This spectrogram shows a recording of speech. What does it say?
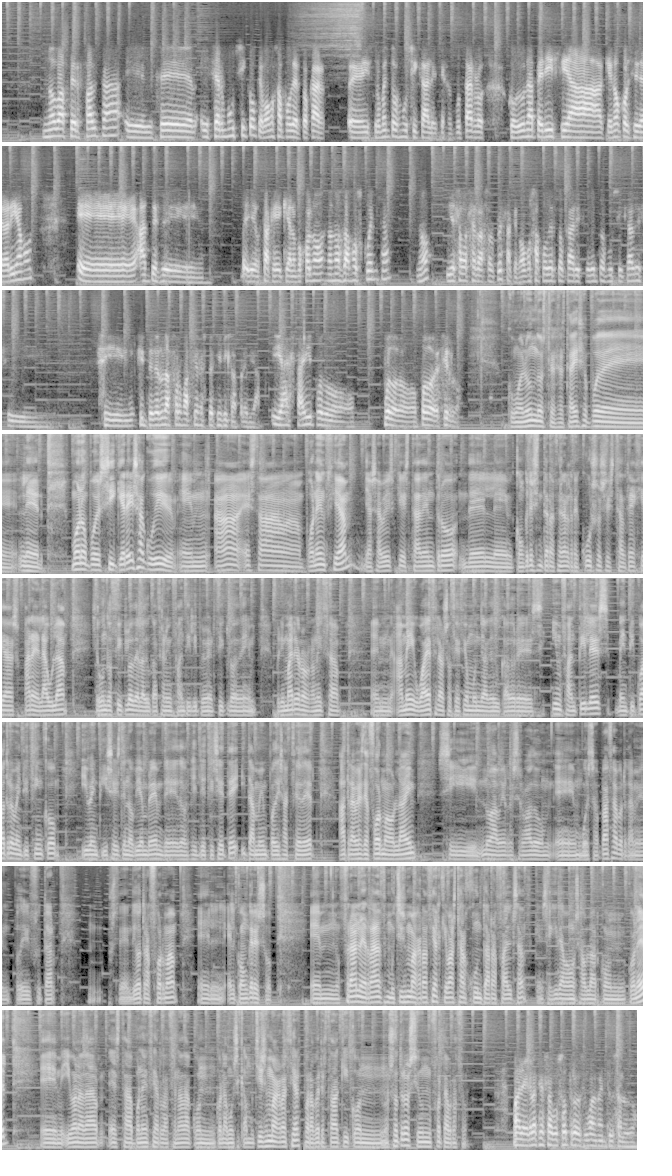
no va a hacer falta el ser, el ser músico, que vamos a poder tocar eh, instrumentos musicales ejecutarlos con una pericia que no consideraríamos eh, antes de... Eh, o sea, que, a lo mejor no, nos damos cuenta, ¿no? Y esa va a ser la sorpresa, que vamos a poder tocar instrumentos musicales y, sin, sin tener una formación específica previa. Y hasta ahí puedo, puedo, puedo decirlo como el 1, 2, 3, hasta ahí se puede leer. Bueno, pues si queréis acudir em, a esta ponencia, ya sabéis que está dentro del eh, Congreso Internacional Recursos y Estrategias para el Aula, segundo ciclo de la educación infantil y primer ciclo de primaria, lo organiza eh, AMEI la Asociación Mundial de Educadores Infantiles, 24, 25 y 26 de noviembre de 2017 y también podéis acceder a través de forma online si no habéis reservado eh, en vuestra plaza, pero también podéis disfrutar pues, de, otra forma el, Congreso. Em, Fran Herranz, muchísimas gracias, que va a estar junto a Rafael Sanz, que enseguida vamos a hablar con, él. Em, y van a dar esta ponencia relacionada con, con la música. Muchísimas gracias por haber estado aquí con nosotros y un fuerte abrazo. Vale, gracias a vosotros, igualmente un saludo.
